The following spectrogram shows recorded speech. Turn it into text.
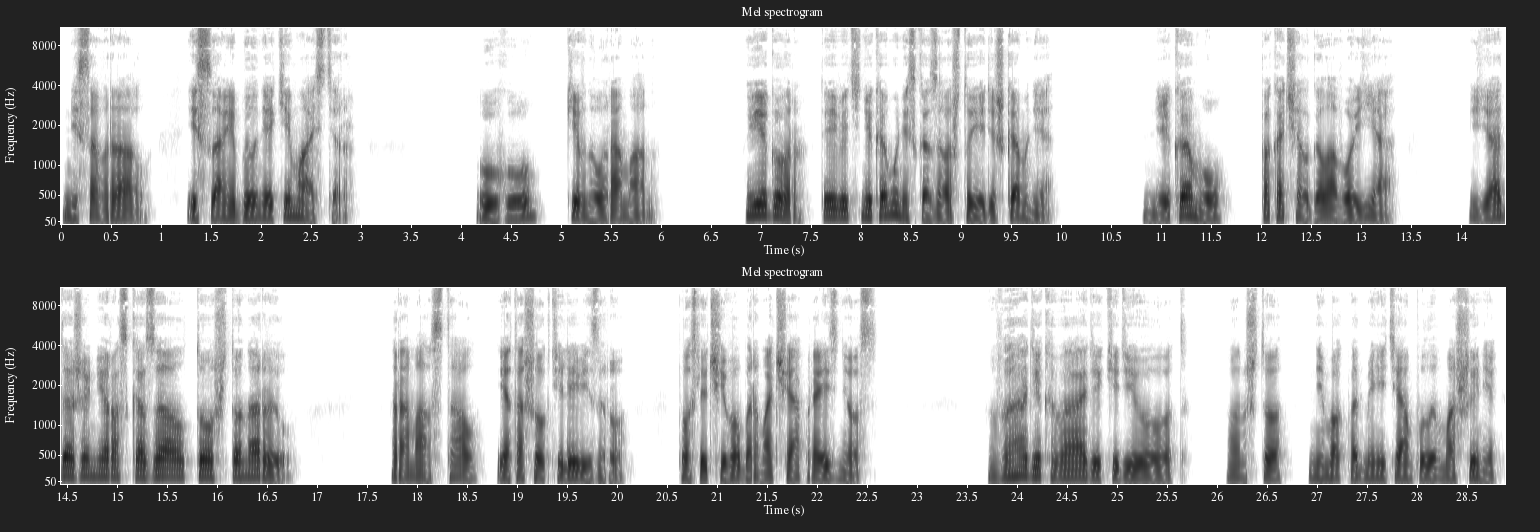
не соврал, и с вами был некий мастер». «Угу», — кивнул Роман. «Егор, ты ведь никому не сказал, что едешь ко мне?» «Никому», — покачал головой я. «Я даже не рассказал то, что нарыл». Роман встал и отошел к телевизору, после чего бормоча произнес. «Вадик, Вадик, идиот! Он что, не мог подменить ампулы в машине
